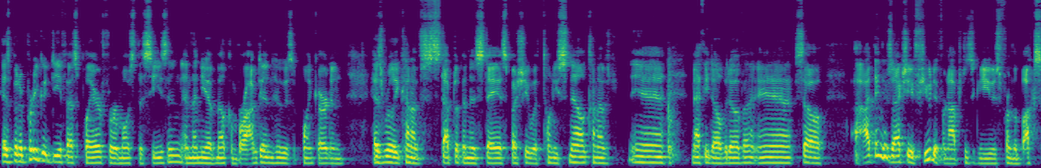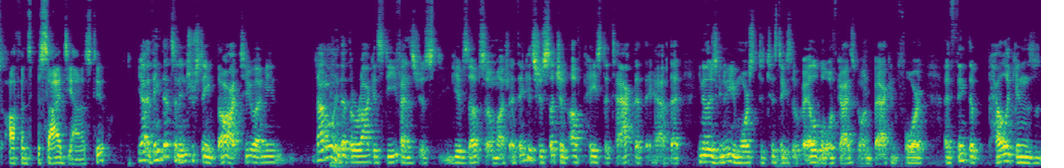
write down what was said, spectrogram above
has been a pretty good DFS player for most of the season, and then you have Malcolm Brogdon, who is a point guard and has really kind of stepped up in his stay, especially with Tony Snell, kind of eh, Matthew Dellavedova, eh. So I think there's actually a few different options you could use from the Bucks offense besides Giannis too. Yeah, I think that's an interesting thought too. I mean, not only that the Rockets defense just gives up so much, I think it's just such an up-paced attack that they have that you know there's going to be more statistics available with guys going back and forth. I think the Pelicans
